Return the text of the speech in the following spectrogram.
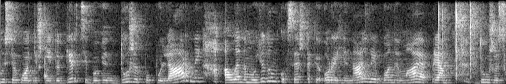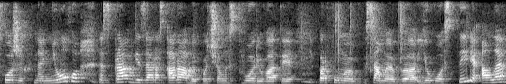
У сьогоднішній добірці, бо він дуже популярний, але на мою думку, все ж таки оригінальний, бо немає прям дуже схожих на нього. Насправді зараз араби почали створювати парфуми саме в його стилі, але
